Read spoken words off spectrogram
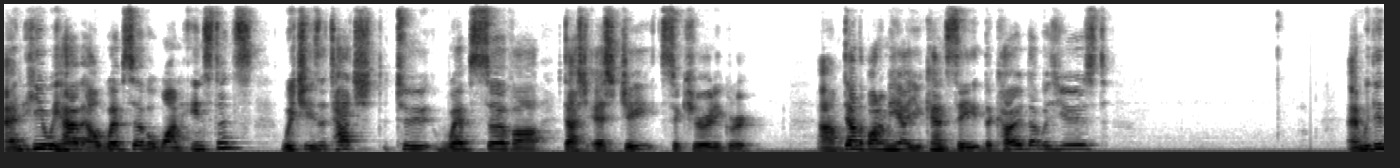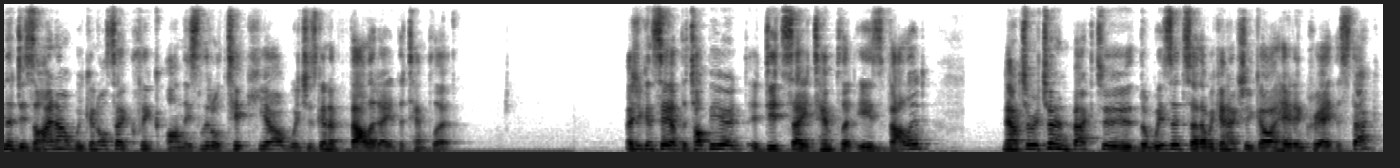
And here we have our web server one instance, which is attached to web server-sg security group. Um, down the bottom here, you can see the code that was used. And within the designer, we can also click on this little tick here, which is going to validate the template. As you can see up the top here, it did say template is valid. Now to return back to the wizard so that we can actually go ahead and create the stack,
